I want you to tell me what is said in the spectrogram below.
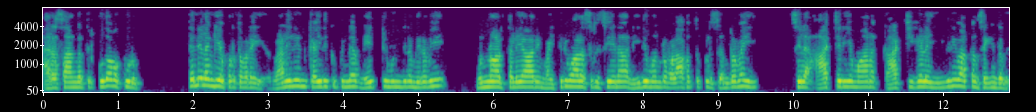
அரசாங்கத்திற்கு உதவக்கூடும். தென்னிலங்கையை பொறுத்தவரை ரணிலின் கைதுக்கு பின்னர் நேற்று முன்தினம் இரவே முன்னாள் தலையாரி மைத்திரிபால சிறிசேனா நீதிமன்ற வளாகத்துக்குள் சென்றமை சில ஆச்சரியமான காட்சிகளை விரிவாக்கம் செய்கின்றது.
